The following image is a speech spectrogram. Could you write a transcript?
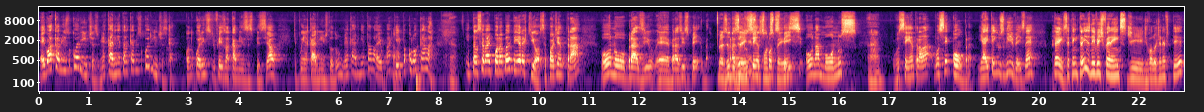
é igual a camisa do Corinthians. Minha carinha tá na camisa do Corinthians, cara. Quando o Corinthians fez uma camisa especial, que punha a carinha de todo mundo, minha carinha tá lá. Eu paguei tá. para colocar lá. É. Então você vai pôr a bandeira aqui, ó. Você pode entrar ou no Brasil, é, Brasil, Brasil, Brasil 200, 200 Space, ou na Monos. Uhum. Você entra lá, você compra. E aí tem os níveis, né? Tem. Você tem três níveis diferentes de, de valor de NFT.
